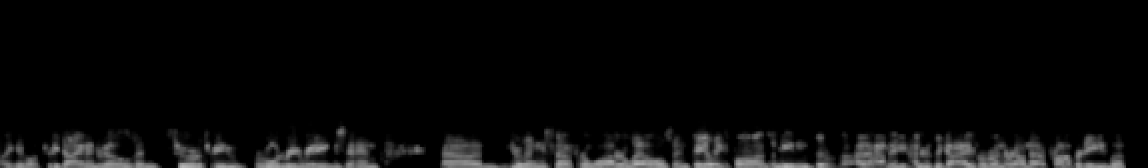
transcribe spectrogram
I think it about three diamond drills and two or three rotary rigs and uh, drilling stuff for water wells and tailings ponds. I mean, there, how many hundreds of guys were running around that property with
